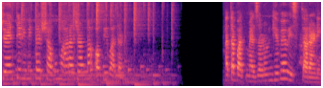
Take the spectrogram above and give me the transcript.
जयंतीनिमित्त शाहू महाराजांना अभिवादन. आता बातम्या जाणून घेऊया विस्ताराने.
